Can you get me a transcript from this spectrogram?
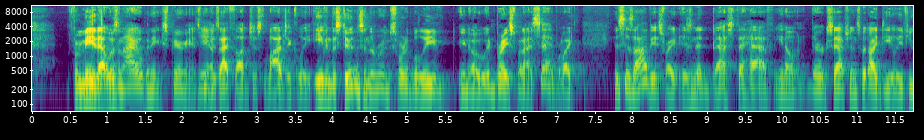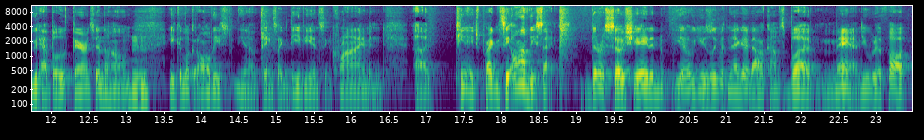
for me, that was an eye-opening experience Yeah. because I thought just logically, even the students in the room sort of believed, you know, embraced what I said. We're like, this is obvious, right? Isn't it best to have, you know, there are exceptions, but ideally, if you could have both parents in the home, Mm-hmm. you could look at all these, you know, things like deviance and crime and uh, teenage pregnancy, all of these things. They're associated, you know, usually with negative outcomes. But man, you would have thought.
